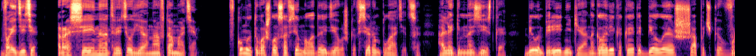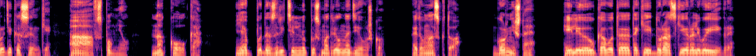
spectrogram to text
«Войдите!» — рассеянно ответил я на автомате. В комнату вошла совсем молодая девушка в сером платьице, а гимназистка, белом переднике, а на голове какая-то белая шапочка, вроде косынки. А, вспомнил. Наколка. Я подозрительно посмотрел на девушку. «Это у нас кто? Горничная? Или у кого-то такие дурацкие ролевые игры?»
